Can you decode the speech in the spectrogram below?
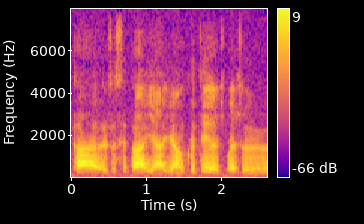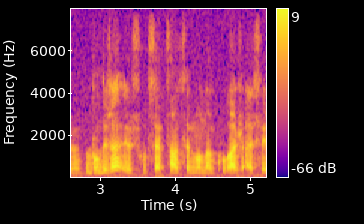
pas, je sais pas, il y a, y a, un côté, euh, tu vois, je, bon déjà, je trouve que ça, ça demande un courage assez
